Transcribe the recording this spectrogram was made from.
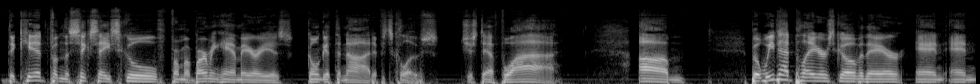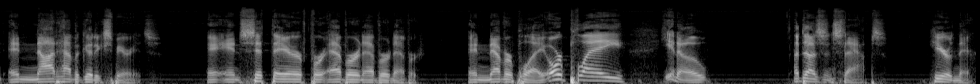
the kid from the 6A school from a Birmingham area is going to get the nod if it's close. Just FYI. Um, but we've had players go over there and, and, and not have a good experience and, and sit there forever and ever and ever and never play or play, you know, a dozen snaps here and there.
